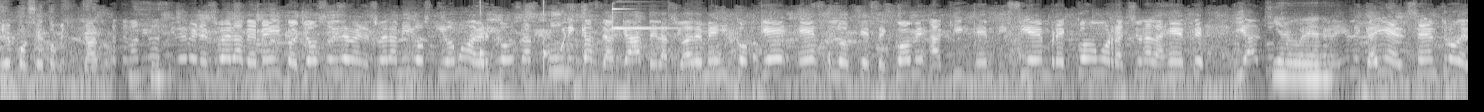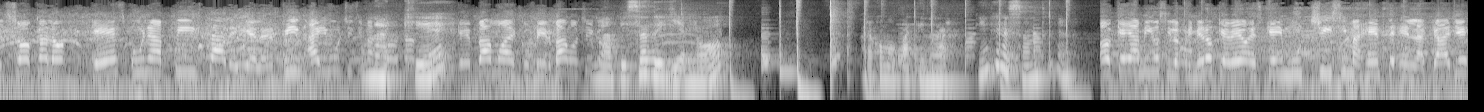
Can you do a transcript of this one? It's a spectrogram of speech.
100% mexicano. Tengo amigos aquí de Venezuela, de México, yo soy de Venezuela amigos y vamos a ver cosas únicas de acá, de la Ciudad de México, qué es lo que se come aquí en diciembre, cómo reacciona la gente y algo Quiero súper ver. increíble que hay en el centro del Zócalo, que es una pista de hielo. En fin, hay muchísimas ¿Una cosas qué? que vamos a descubrir. Vamos chicos. ¿Una pista de hielo? Para como patinar. Qué interesante. Ok amigos, y lo primero que veo es que hay muchísima gente en la calle,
